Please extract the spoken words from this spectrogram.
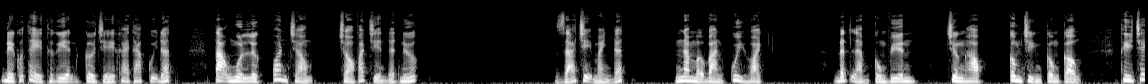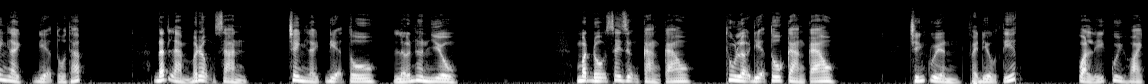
để có thể thực hiện cơ chế khai thác quỹ đất, tạo nguồn lực quan trọng cho phát triển đất nước. Giá trị mảnh đất nằm ở bản quy hoạch. Đất làm công viên, trường học, công trình công cộng thì tranh lệch địa tô thấp. Đất làm bất động sản, tranh lệch địa tô lớn hơn nhiều. Mật độ xây dựng càng cao, thu lợi địa tô càng cao. Chính quyền phải điều tiết, quản lý quy hoạch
